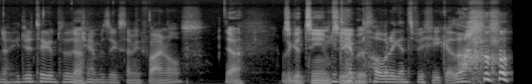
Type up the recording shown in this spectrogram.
no, he did take him to the Yeah. Champions League semifinals. Yeah, it was a good team He too, did but blow it against Benfica though.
